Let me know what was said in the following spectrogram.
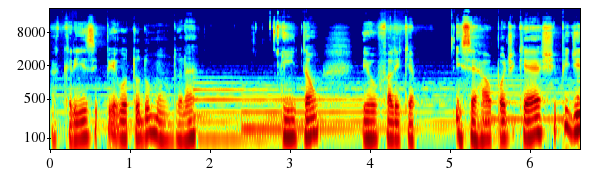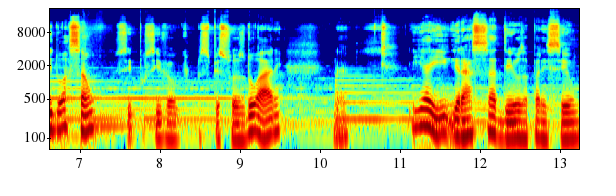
a crise pegou todo mundo, né? Então eu falei que ia encerrar o podcast e pedir doação, se possível, para as pessoas doarem, né? E aí, graças a Deus, apareceu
